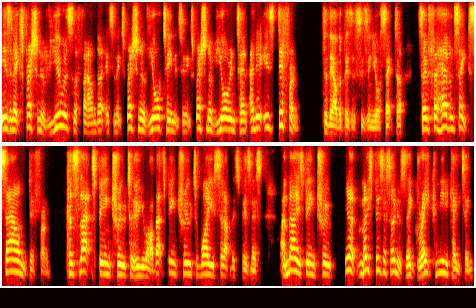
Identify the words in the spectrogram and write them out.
is an expression of you as the founder. It's an expression of your team. It's an expression of your intent, and it is different to the other businesses in your sector. So, for heaven's sake, sound different because that's being true to who you are. That's being true to why you set up this business. And that is being true. You know, most business owners, they're great communicating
